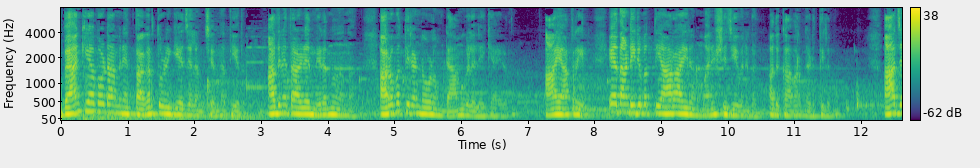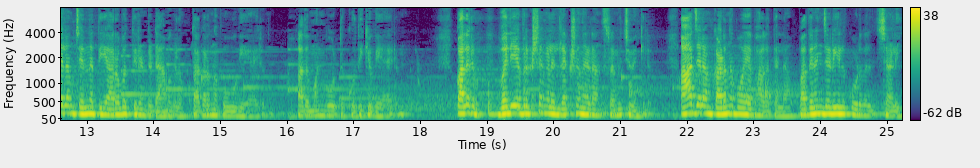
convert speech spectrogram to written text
ബാങ്കിയാബോ ഡാമിനെ തകർത്തൊഴുകിയ ജലം ചെന്നെത്തിയത് അതിന് താഴെ നിരന്നു നിന്ന് അറുപത്തിരണ്ടോളം ഡാമുകളിലേക്കായിരുന്നു. ആ യാത്രയിൽ ഏതാണ്ട് ഇരുപത്തിയാറായിരം മനുഷ്യജീവനുകൾ അത് കവർന്നെടുത്തിരുന്നു. ആ ജലം ചെന്നെത്തിയ അറുപത്തിരണ്ട് ഡാമുകളും തകർന്നു പോവുകയായിരുന്നു. അത് മുൻപോട്ട് കുതിക്കുകയായിരുന്നു. പലരും വലിയ വൃക്ഷങ്ങളിൽ രക്ഷ നേടാൻ ശ്രമിച്ചുവെങ്കിലും ആ ജലം കടന്നുപോയ ഭാഗത്തെല്ലാം പതിനഞ്ചടിയിൽ കൂടുതൽ ചളി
